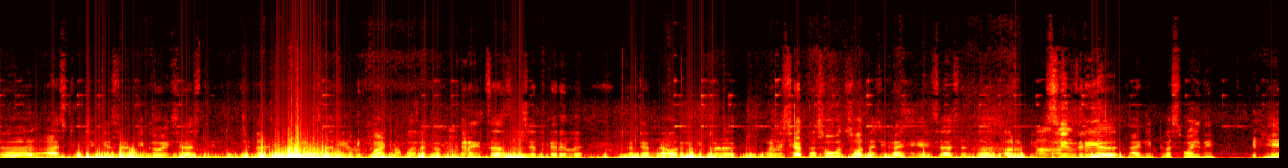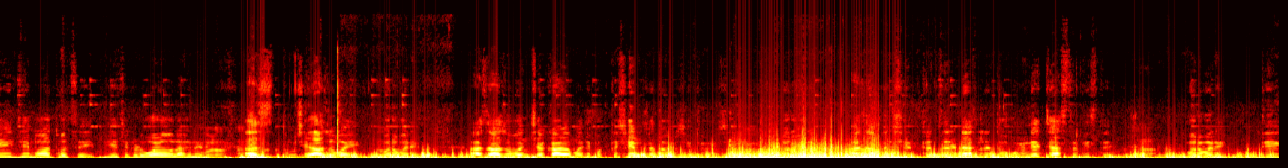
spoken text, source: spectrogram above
तर आज तुमची केस टिकवायची असतील तुमची दाढी टिकवायची असेल पांढरपणा कमी करायचा असेल शेतकऱ्याला तर त्यांना म्हणजे शेतासोबत स्वतःची काळजी घ्यायची असेल तर आरोग्य. सेंद्रिय आणि प्लस वैदिक हे जे महत्वाचं आहे याच्याकडे वळावं लागणार आहे. आज तुमचे आजोबा आहे बरोबर आहे? आज आजोबांच्या काळामध्ये फक्त शेणखतावर शेती बरोबर आहे? आज आपण शेणखत जर टाकलं तर उमण्यात जास्त दिसतंय. बरोबर आहे? ते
